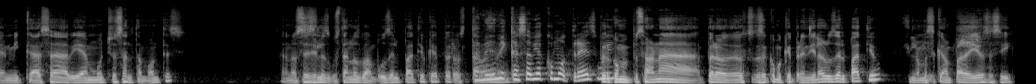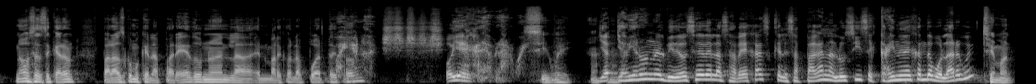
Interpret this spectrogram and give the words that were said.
en mi casa había muchos saltamontes. O sea, no sé si les gustan los bambús del patio o qué, pero estaban También en mi casa había como tres, güey. Pero como empezaron a... Pero o sea, como que prendí la luz del patio y lo se quedaron para ellos así. No, o sea, se quedaron parados como que en la pared, uno en la, en el marco de la puerta y todo. Oye, deja de hablar, güey. Sí, güey. ¿Ya, Ajá. ¿Ya vieron el video ese de las abejas que les apagan la luz y se caen y dejan de volar, güey? Simón.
